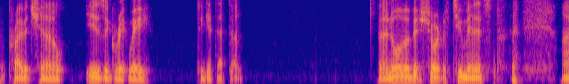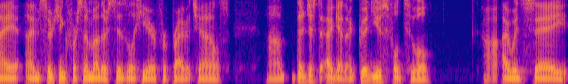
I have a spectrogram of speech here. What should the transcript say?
A private channel is a great way to get that done. And I know I'm a bit short of two minutes. I I'm searching for some other sizzle here for private channels. Um, they're just again a good useful tool. Uh, I would say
